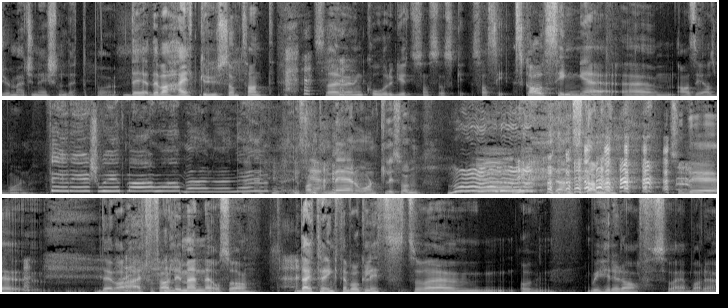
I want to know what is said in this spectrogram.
your imagination litt på Det, det var helt grusomt, sant? Så er det en korgutt som skal, skal, skal synge um, Ozzy Osbourne. Finish with my woman sant? Med en ordentlig sånn Den stemmen. Så det, det var helt forferdelig. Men også De trengte en vokalist. Så, og we hit it off. Så jeg bare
